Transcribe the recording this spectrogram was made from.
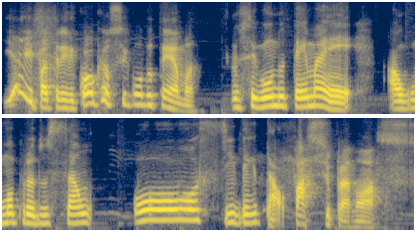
E aí, Patrícia, qual que é o segundo tema? O segundo tema é alguma produção ocidental. Fácil pra nós.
